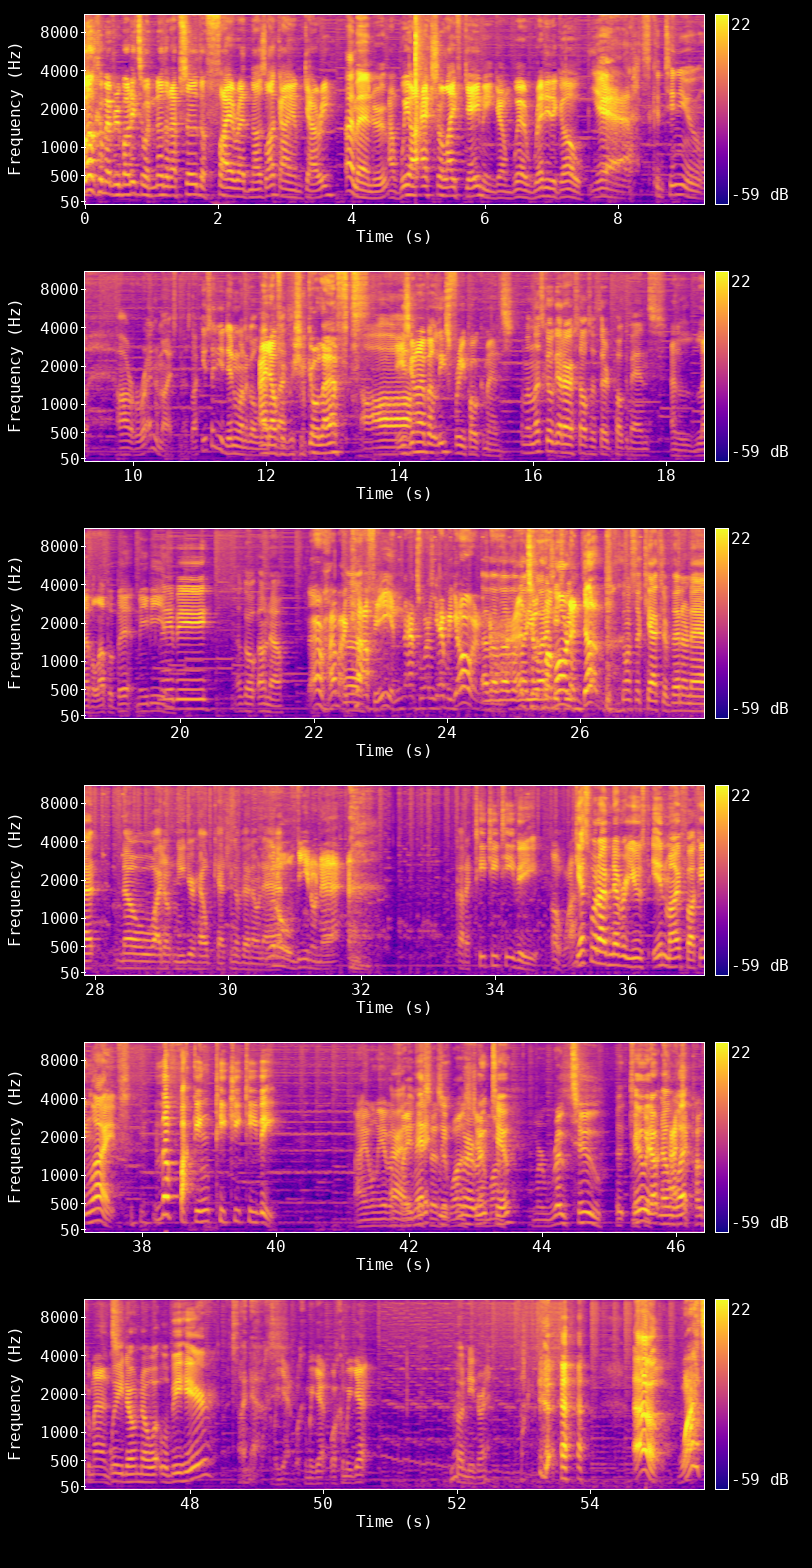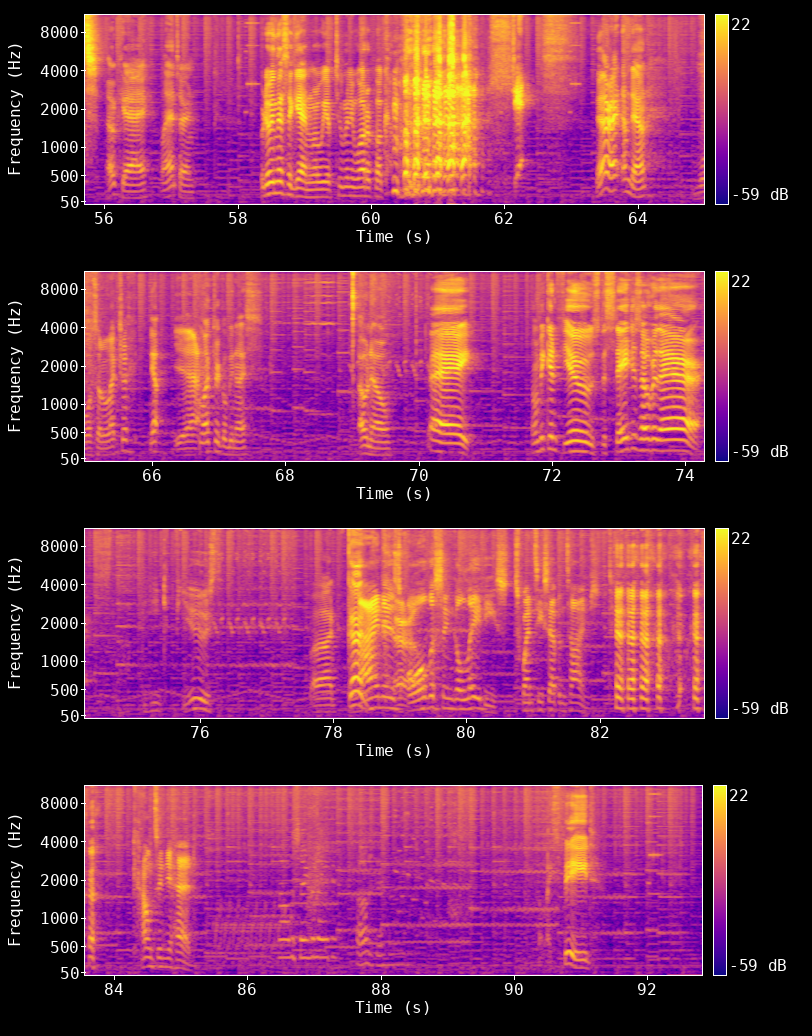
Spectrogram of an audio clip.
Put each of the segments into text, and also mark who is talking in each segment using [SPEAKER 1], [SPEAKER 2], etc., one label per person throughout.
[SPEAKER 1] Welcome everybody to another episode of Fire Red Nuzlocke. I am Gary,
[SPEAKER 2] I'm Andrew.
[SPEAKER 1] and we are Xtra Life Gaming, and we're ready to go.
[SPEAKER 2] Yeah, let's continue our randomized Nuzlocke. You said you didn't want to go left.
[SPEAKER 1] I don't think we should go left.
[SPEAKER 2] Aw.
[SPEAKER 1] He's gonna have at least three Pokemons
[SPEAKER 2] Well, then let's go get ourselves a third Pokemans.
[SPEAKER 1] and level up a bit, maybe.
[SPEAKER 2] Maybe. I'll go. Oh no.
[SPEAKER 1] I'll have my
[SPEAKER 2] Uh,
[SPEAKER 1] coffee, and that's what's getting me going.
[SPEAKER 2] Uh,
[SPEAKER 1] I took my morning dump.
[SPEAKER 2] He wants to catch a Venonat. No, I don't need your help catching a Venonat.
[SPEAKER 1] Little Venonat.
[SPEAKER 2] Got a Teachy TV.
[SPEAKER 1] Oh what?
[SPEAKER 2] Guess what I've never used in my fucking life? the fucking Teachy TV.
[SPEAKER 1] I only ever
[SPEAKER 2] All right,
[SPEAKER 1] played this
[SPEAKER 2] it.
[SPEAKER 1] as
[SPEAKER 2] We-
[SPEAKER 1] it was.
[SPEAKER 2] we're at Route two.
[SPEAKER 1] We're Route two.
[SPEAKER 2] Route two, we don't know what-
[SPEAKER 1] a Pokemon.
[SPEAKER 2] We don't know what will be here. Let's find out.
[SPEAKER 1] What can we get? What can we get? What can we get?
[SPEAKER 2] No need right. Fuck. oh,
[SPEAKER 1] What?
[SPEAKER 2] okay. Lanturn. We're doing this again where we have too many water Pokemon. Shit. All right, I'm down.
[SPEAKER 1] Water electric?
[SPEAKER 2] Yep.
[SPEAKER 1] Yeah.
[SPEAKER 2] Electric will be nice. Oh no. Hey. Don't be confused. The stage is over there.
[SPEAKER 1] Being confused.
[SPEAKER 2] But good.
[SPEAKER 1] Mine is
[SPEAKER 2] Girl.
[SPEAKER 1] all the single ladies 27 times. Count in your head.
[SPEAKER 2] All the single lady. All the single lady. Got my speed.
